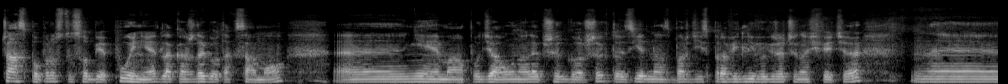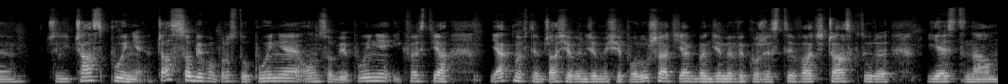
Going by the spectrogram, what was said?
czas po prostu sobie płynie dla każdego tak samo. E, nie ma podziału na lepszych, gorszych. To jest jedna z bardziej sprawiedliwych rzeczy na świecie. Czyli czas płynie. Czas sobie po prostu płynie, on sobie płynie i kwestia, jak my w tym czasie będziemy się poruszać, jak będziemy wykorzystywać czas, który jest nam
